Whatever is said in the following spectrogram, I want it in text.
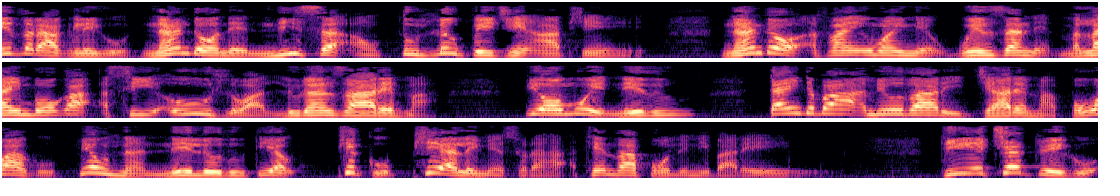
ဧသရာကလေးကိုနန်းတော်နဲ့နိဆက်အောင်သူလှုပ်ပေးခြင်းအပြင်နန်းတော်အတိုင်းအဝိုင်းနဲ့ဝင်းဆက်နဲ့မလိုင်ပေါ်ကအစီအုပ်လွှာလူဒန်းစားထဲမှာပျော်မွေ့နေသူတိုင်းတစ်ပါးအမျိုးသားတွေကြားထဲမှာဘဝကိုမြုပ်နှံနေလိုသူတယောက်ဖြစ်ကိုဖြစ်ရလိမ့်မယ်ဆိုတာဟာအထင်သာပေါ်လွင်နေပါတယ်ဒီအချက်တွေကို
